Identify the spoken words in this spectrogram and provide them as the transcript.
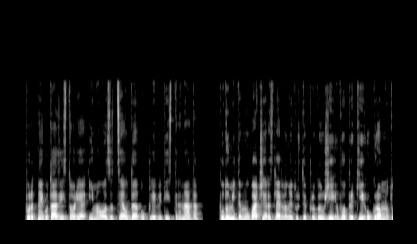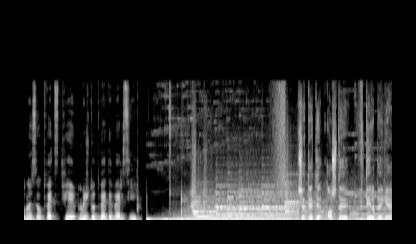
Според него тази история имала за цел да оклевети страната. По думите му обаче разследването ще продължи, въпреки огромното несъответствие между двете версии. Четете още в Дирбеге.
